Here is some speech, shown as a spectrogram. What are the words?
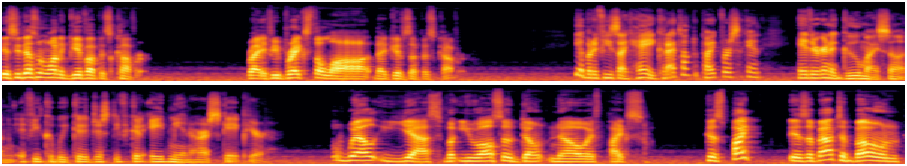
is he doesn't want to give up his cover. Right? If he breaks the law, that gives up his cover. Yeah, but if he's like, "Hey, could I talk to Pike for a second? Hey, they're gonna goo my son. If you could, we could just if you could aid me in our escape here." Well, yes, but you also don't know if Pike's because Pike is about to bone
